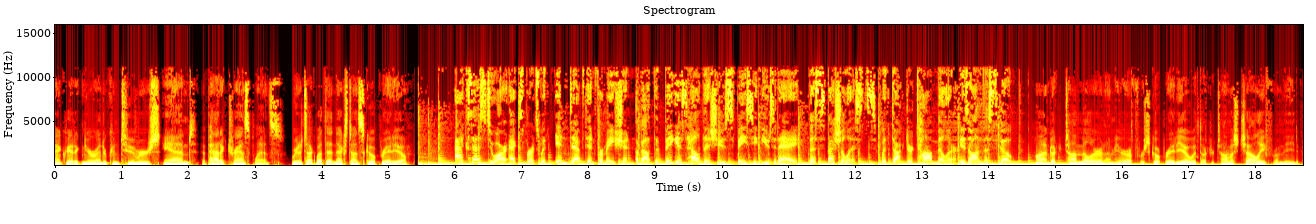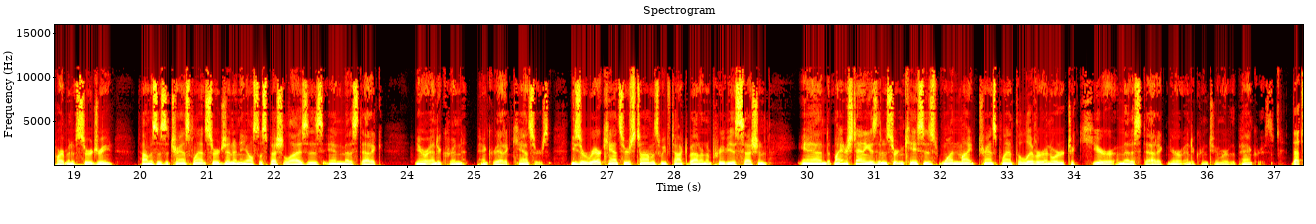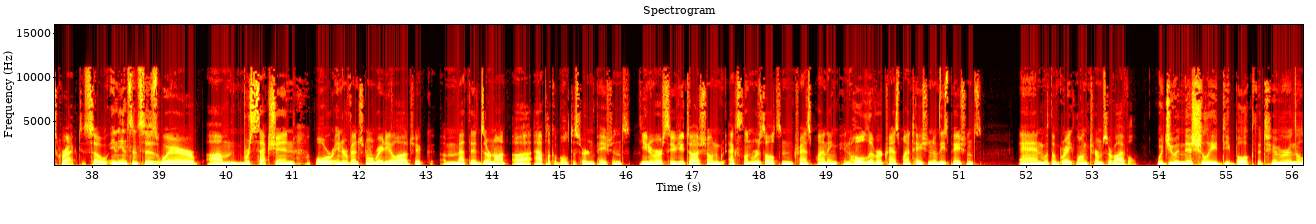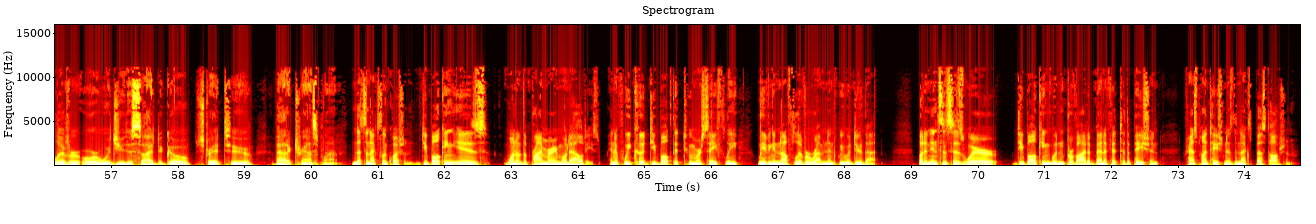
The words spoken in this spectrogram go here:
pancreatic neuroendocrine tumors and hepatic transplants. We're going to talk about that next on Scope Radio. Access to our experts with in-depth information about the biggest health issues facing you today. The Specialists with Dr. Tom Miller is on the scope. Hi, I'm Dr. Tom Miller and I'm here for Scope Radio with Dr. Thomas Chaly from the Department of Surgery. Thomas is a transplant surgeon and he also specializes in metastatic neuroendocrine pancreatic cancers. These are rare cancers, Tom, as we've talked about in a previous session. And my understanding is that in certain cases, one might transplant the liver in order to cure a metastatic neuroendocrine tumor of the pancreas. That's correct. So, in instances where um, resection or interventional radiologic methods are not uh, applicable to certain patients, the University of Utah has shown excellent results in transplanting in whole liver transplantation of these patients, and with a great long-term survival. Would you initially debulk the tumor in the liver, or would you decide to go straight to hepatic transplant? That's an excellent question. Debulking is one of the primary modalities. And if we could debulk the tumor safely, leaving enough liver remnant, we would do that. But in instances where debulking wouldn't provide a benefit to the patient, transplantation is the next best option.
